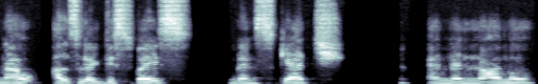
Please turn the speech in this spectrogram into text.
Now I'll select this face, then sketch, and then normal.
